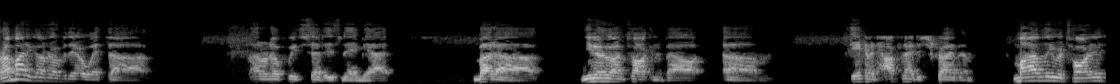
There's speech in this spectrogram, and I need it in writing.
or I might have gone over there with. uh I don't know if we've said his name yet, but uh you know who I'm talking about. Um Damn it, how can I describe him? Mildly retarded.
